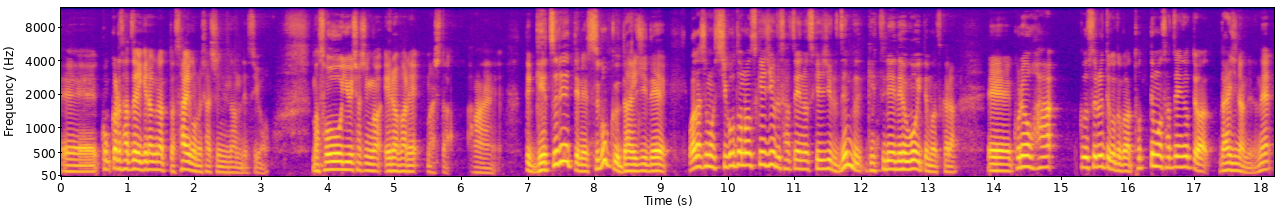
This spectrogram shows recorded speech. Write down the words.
えー、こっから撮影行けなくなった最後の写真なんですよ。まあ、そういう写真が選ばれました。はい。で、月齢ってね、すごく大事で、私も仕事のスケジュール、撮影のスケジュール、全部月齢で動いてますから、えー、これを把握するってことがとっても撮影にとっては大事なんですよね。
